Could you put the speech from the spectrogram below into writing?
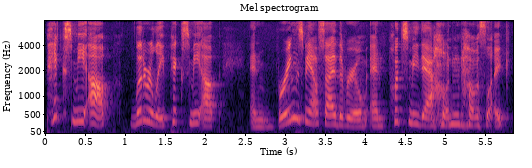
picks me up, literally picks me up and brings me outside the room and puts me down. And I was like,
